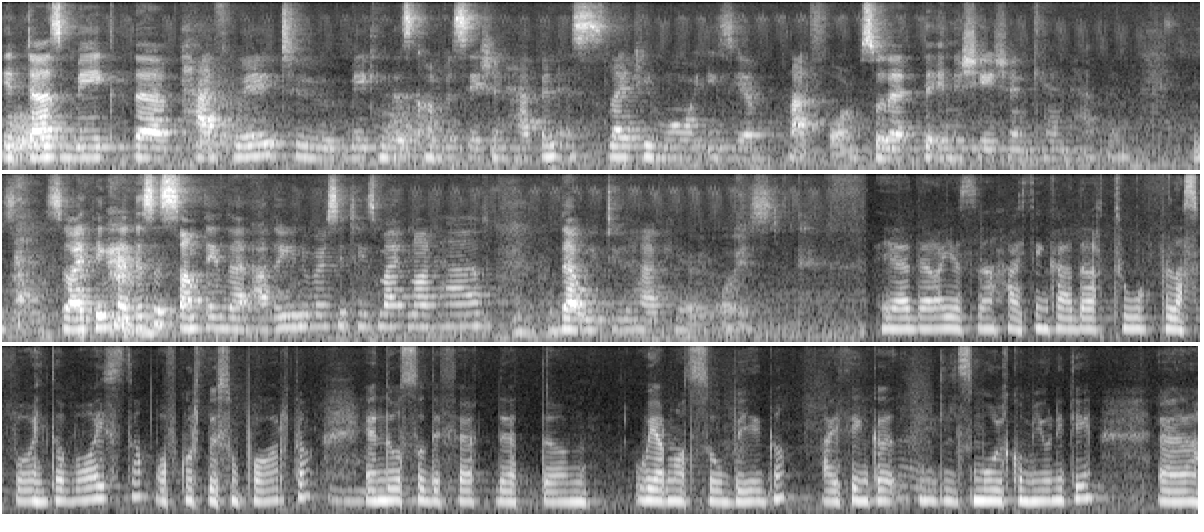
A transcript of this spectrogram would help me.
it does make the pathway to making this conversation happen a slightly more easier platform so that the initiation can happen. So I think that this is something that other universities might not have that we do have here at OIST. Yeah, there is, uh, I think, other two plus point of OIST. Of course, the support mm -hmm. and also the fact that um, we are not so big. I think a right. small community uh,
